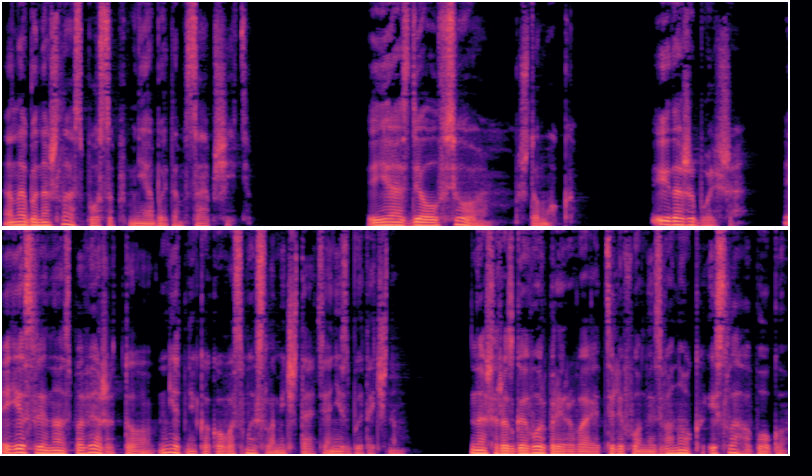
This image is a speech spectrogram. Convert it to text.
она бы нашла способ мне об этом сообщить. Я сделал всё, что мог. И даже больше. Если нас повяжет, то нет никакого смысла мечтать о несбыточном. Наш разговор прерывает телефонный звонок, и слава богу,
